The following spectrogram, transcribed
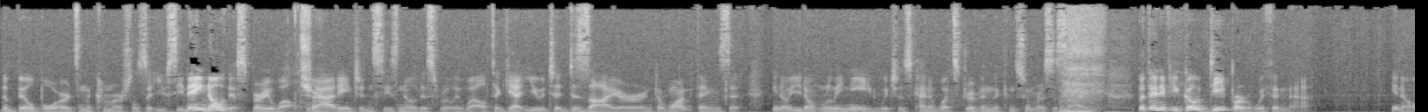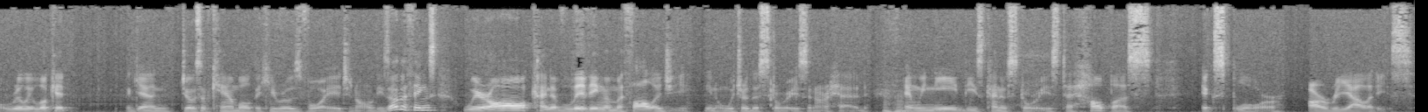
the billboards and the commercials that you see. They know this very well. Sure. The ad agencies know this really well to get you to desire and to want things that you know you don't really need, which is kind of what's driven the consumer society. but then if you go deeper within that, you know, really look at again, Joseph Campbell, The Hero's Voyage, and all of these other things, we're all kind of living a mythology, you know, which are the stories in our head. Mm-hmm. And we need these kind of stories to help us explore our realities.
